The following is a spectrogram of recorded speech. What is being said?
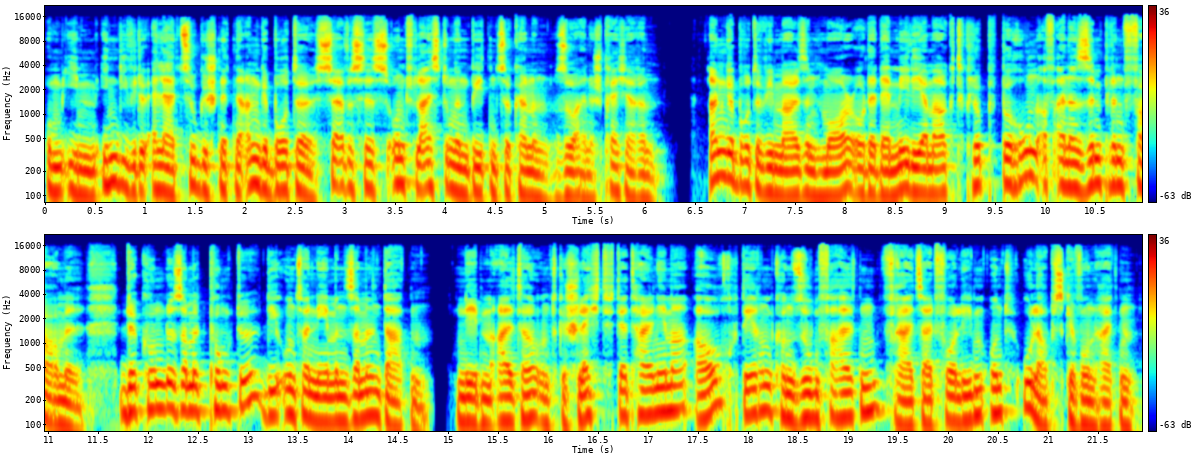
um ihm individueller zugeschnittene Angebote, Services und Leistungen bieten zu können, so eine Sprecherin. Angebote wie Miles More oder der Mediamarkt Club beruhen auf einer simplen Formel. Der Kunde sammelt Punkte, die Unternehmen sammeln Daten. Neben Alter und Geschlecht der Teilnehmer auch deren Konsumverhalten, Freizeitvorlieben und Urlaubsgewohnheiten.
